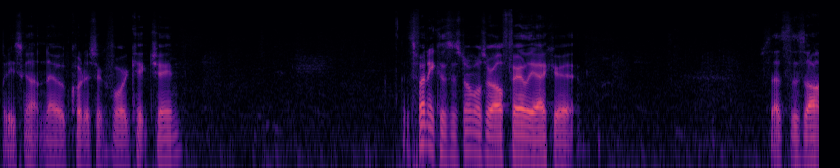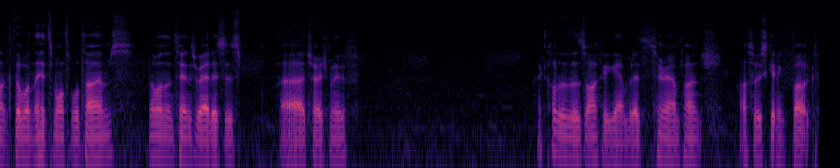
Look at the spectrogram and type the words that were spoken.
but he's got no quarter circle forward kick chain. It's funny because his normals are all fairly accurate. So that's the Zonk, the one that hits multiple times. The one that turns red is his uh, charge move. I called it the Zonk again, but it's a turnaround punch. Also, he's getting fucked.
